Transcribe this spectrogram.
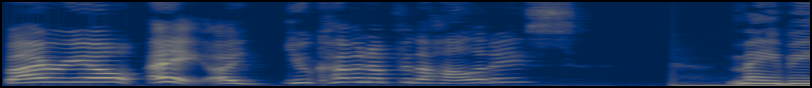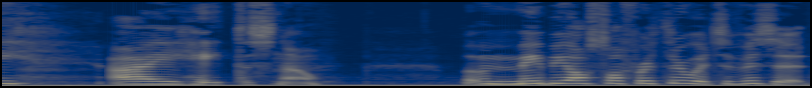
Bye, Rio. Hey, are you coming up for the holidays? Maybe. I hate the snow. But maybe I'll suffer through it to visit.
